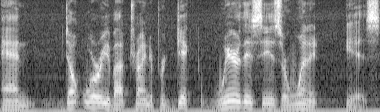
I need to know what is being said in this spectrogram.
And don't worry about trying to predict where this is or when it is.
